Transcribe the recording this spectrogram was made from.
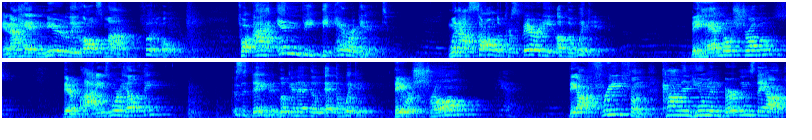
and I had nearly lost my foothold. For I envied the arrogant when I saw the prosperity of the wicked. They had no struggles, their bodies were healthy. This is David looking at the, at the wicked. They were strong. They are free from common human burdens. They are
